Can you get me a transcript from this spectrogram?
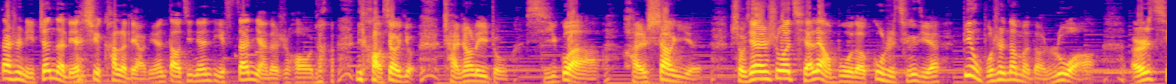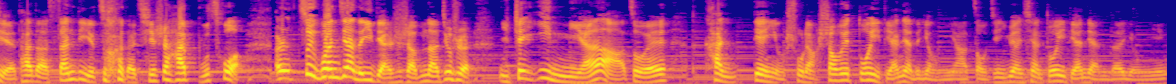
但是你真的连续看了两年，到今年第三年的时候呢，你好像有产生了一种习惯啊，很上瘾。首先说前两部的故事情节并不是那么的弱，而且它的三 D 做的其实还不错。而最关键的一点是什么呢？就是你这一年啊，作为。看电影数量稍微多一点点的影迷啊，走进院线多一点点的影迷，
